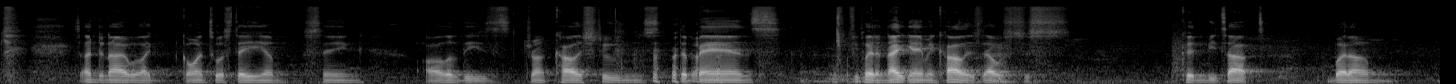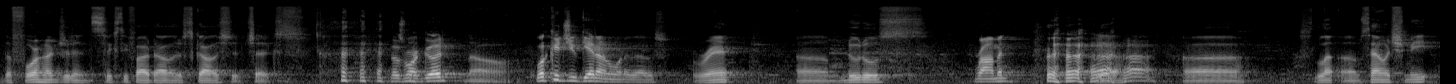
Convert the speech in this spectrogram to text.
it's undeniable. Like going to a stadium, seeing all of these drunk college students, the bands. If you played a night game in college, that was just couldn't be topped. But um, the four hundred and sixty-five dollars scholarship checks. those weren't good. No. What could you get on one of those? Rent, um, noodles, ramen. yeah. Uh, um, sandwich meat,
